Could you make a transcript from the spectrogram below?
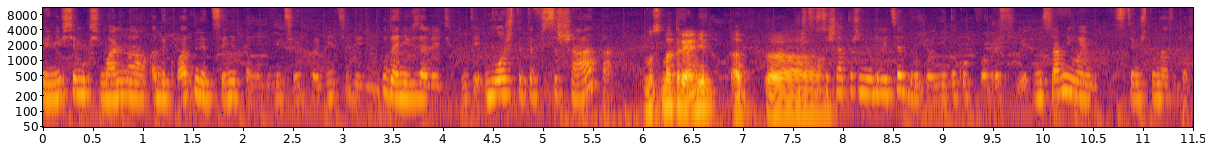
и они все максимально адекватные, ценят там любят своих родителей. Куда они взяли этих людей? Может, это в США так? Ну смотри, они от... э, Просто в США тоже менталитет другой, не такой, как в России. Мы сравниваем с тем, что у нас тоже.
